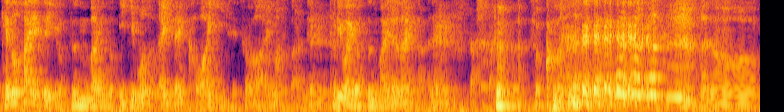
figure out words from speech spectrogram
毛の生えて四つん這いの生き物、大体可愛い説はありますからね。そうそううん鳥は四つん這いじゃないからね。うん確かに そう、この話。あの、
